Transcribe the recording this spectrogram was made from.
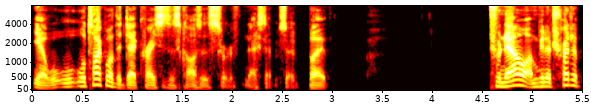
yeah, we'll, we'll talk about the debt crisis as causes sort of next episode. But for now, I'm going to try to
